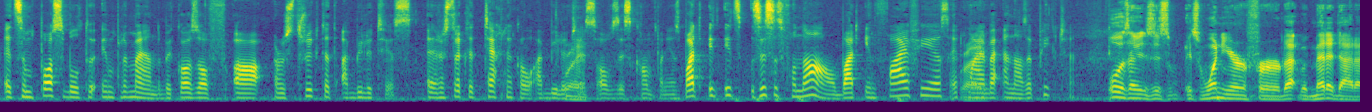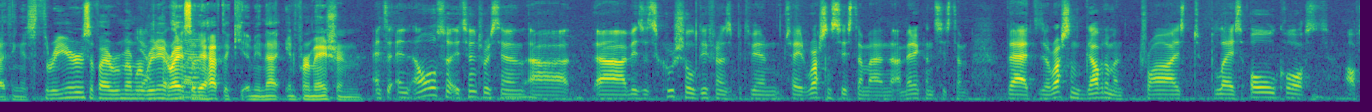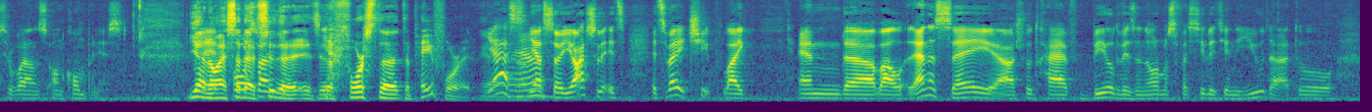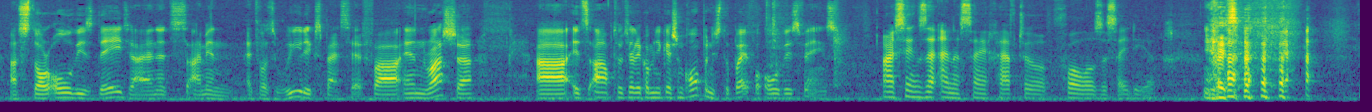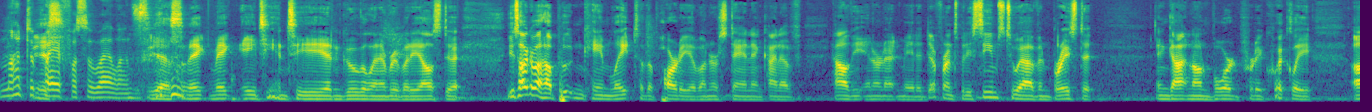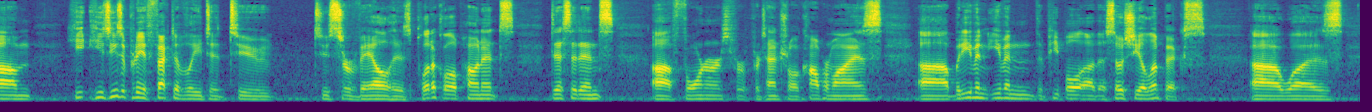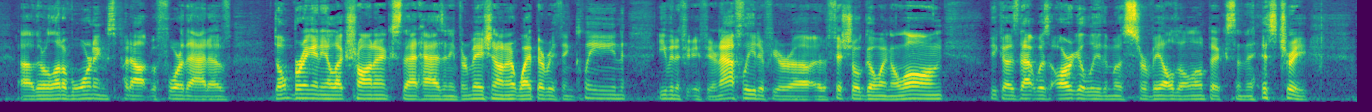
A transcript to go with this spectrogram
It's impossible to implement because of uh, restricted abilities, uh, restricted technical abilities Right. of these companies. But it, it's this is for now. But in five years, it Right. might be another picture. Well, it's, it's, just, it's one year for that, but metadata I think is three years if I remember Yeah, reading it that's right. So they have to. I mean that information. And, and also, it's interesting. Uh, uh, there's this crucial difference between, say, Russian system and American system. That the Russian government tries to place all costs of surveillance on companies. Yeah, no, I said that too. That it's Yeah. they're forced to, to pay for it. Yeah. Yes, yes. So you actually, it's it's very cheap. Like, and uh, well, NSA uh, should have built this enormous facility in Utah to uh, store all this data, and it's, I mean, it was really expensive. Uh, in Russia, uh, it's up to telecommunication companies to pay for all these things. I think the NSA have to follow this idea. Not to pay for surveillance. yes, make make AT and T and Google and everybody else do it. You talked about how Putin came late to the party of understanding kind of how the internet made a difference, but he seems to have embraced it and gotten on board pretty quickly. Um, he, he's used it pretty effectively to to to surveil his political opponents, dissidents, uh, foreigners for potential compromise. Uh, but even even the people, uh, the Sochi Olympics uh, was uh, there were a lot of warnings put out before that of don't bring any electronics that has any information on it. Wipe everything clean, even if you're, if you're an athlete, if you're uh, an official going along, because that was arguably the most surveilled Olympics in the history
